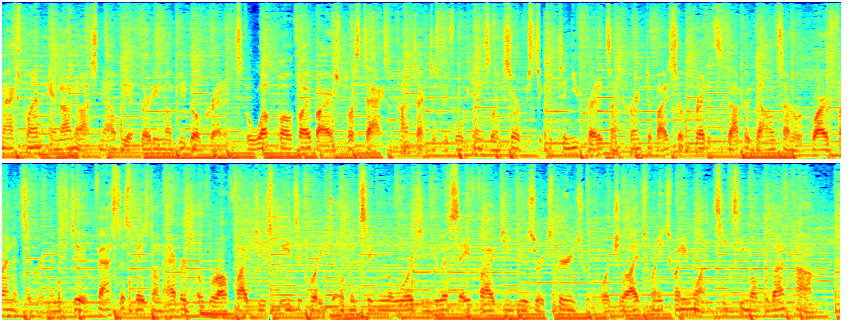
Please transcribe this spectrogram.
Max Plan and on us now via 30 monthly bill credits. For well-qualified buyers plus tax, contact us before canceling service to continue credits on current device or credits adopted balance on required finance agreement is due. Fastest based on average overall 5G speeds according to Open Signal Awards and USA 5G User Experience Report July 2021. ctmobile.com.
